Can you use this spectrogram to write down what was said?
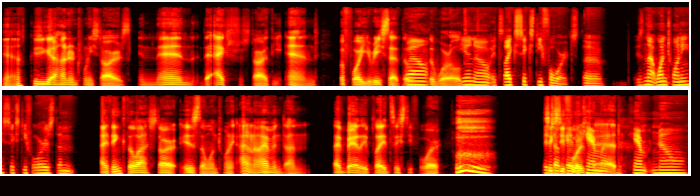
Yeah, because you get 120 stars and then the extra star at the end before you reset the Well, the world. You know, it's like 64. It's the isn't that 120? 64 is the I think the last star is the 120. I don't know. I haven't done. I've barely played 64. It's 64 okay. The camera, bad. camera, no,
